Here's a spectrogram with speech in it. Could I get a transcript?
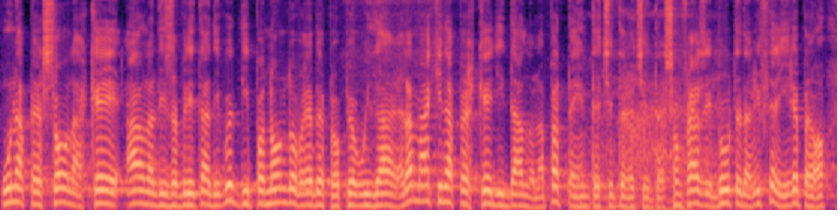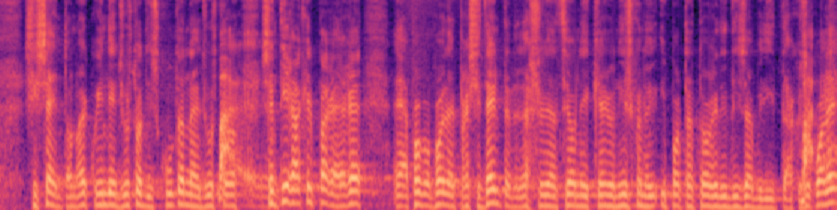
una persona che ha una disabilità di quel tipo non dovrebbe proprio guidare la macchina perché gli danno la patente, eccetera, eccetera. Sono frasi brutte da riferire, però si sentono e quindi è giusto discuterne, è giusto Ma, eh, sentire anche il parere eh, proprio poi del Presidente delle associazioni che riuniscono i, portatori di disabilità. Così, qual è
